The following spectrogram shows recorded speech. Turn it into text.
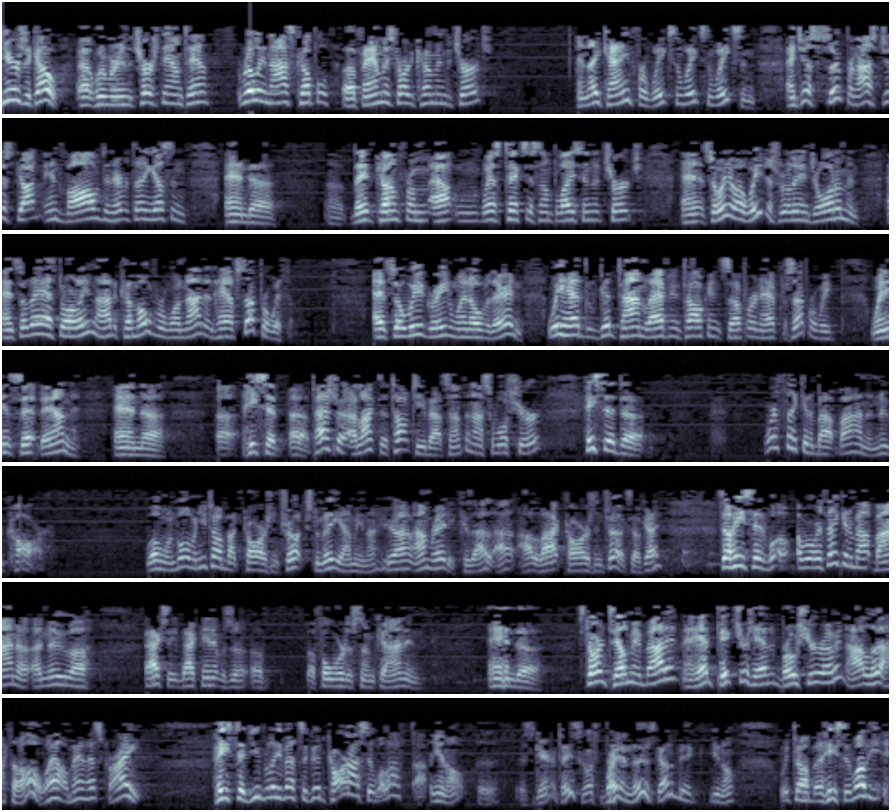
years ago uh, when we were in the church downtown. A really nice couple, uh, family started coming to church. And they came for weeks and weeks and weeks and, and just super nice, just got involved and everything else. And, and, uh, uh, they'd come from out in West Texas someplace in the church. And so anyway, we just really enjoyed them. And, and so they asked Arlene and I to come over one night and have supper with them. And so we agreed and went over there and we had a good time laughing and talking supper. And after supper, we went in, sat down and, uh, uh, he said, uh, Pastor, I'd like to talk to you about something. I said, well, sure. He said, uh, we're thinking about buying a new car. Well, when boy, when you talk about cars and trucks, to me, I mean, I'm ready because I, I I like cars and trucks. Okay, so he said, well, we're thinking about buying a, a new. Uh, actually, back then it was a, a, a Ford of some kind, and and uh, started telling me about it. And he had pictures, he had a brochure of it, and I looked. I thought, oh wow, man, that's great. He said, "You believe that's a good car?" I said, "Well, I, I you know, uh, it's guaranteed. So it's brand new. It's got to be, you know." We talked about. He said, "Well, you,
